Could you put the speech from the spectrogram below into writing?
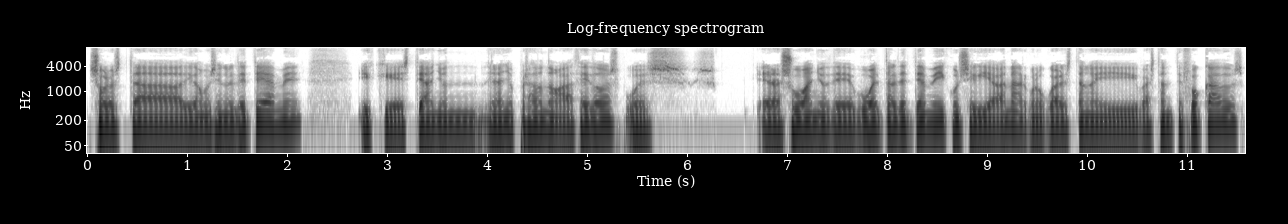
solo está, digamos, en el DTM y que este año, el año pasado no, hace dos, pues era su año de vuelta al DTM y conseguía ganar, con lo cual están ahí bastante focados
